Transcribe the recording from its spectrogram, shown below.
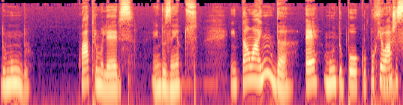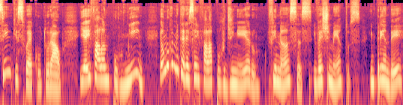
do mundo. Quatro mulheres em 200. Então, ainda é muito pouco, porque sim. eu acho sim que isso é cultural. E aí, falando por mim, eu nunca me interessei em falar por dinheiro, finanças, investimentos, empreender.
